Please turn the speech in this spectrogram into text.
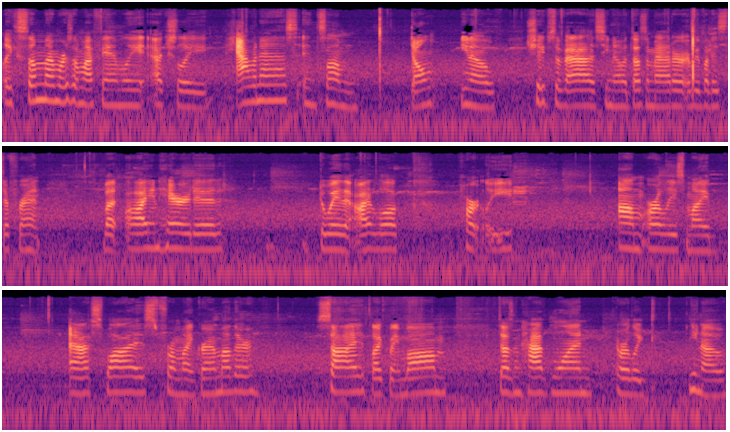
like some members of my family actually have an ass and some don't you know shapes of ass you know it doesn't matter. Everybody's different. But I inherited the way that I look partly um, or at least my ass wise from my grandmother side like my mom doesn't have one or like you know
